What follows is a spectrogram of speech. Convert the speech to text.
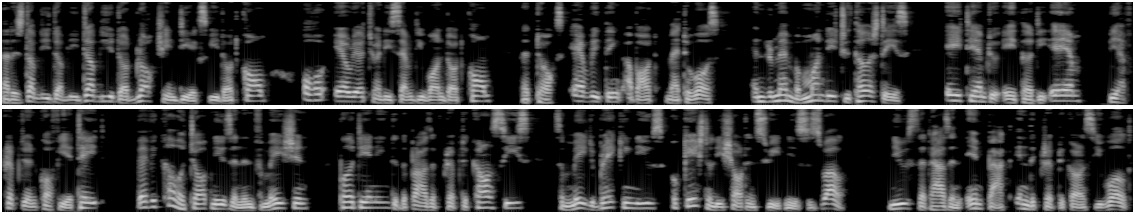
that is www.blockchaindxb.com or area2071.com that talks everything about Metaverse. And remember, Monday to Thursdays, 8 a.m. to 8.30 a.m., we have Crypto and Coffee at 8, where we cover top news and information pertaining to the price of cryptocurrencies, some major breaking news, occasionally short and sweet news as well. News that has an impact in the cryptocurrency world.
